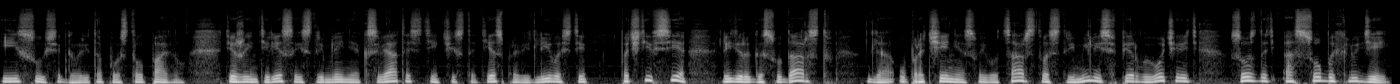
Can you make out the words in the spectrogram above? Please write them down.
и Иисусе, говорит апостол Павел, те же интересы и стремления к святости, чистоте, справедливости. Почти все лидеры государств – для упрочения своего царства стремились в первую очередь создать особых людей,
